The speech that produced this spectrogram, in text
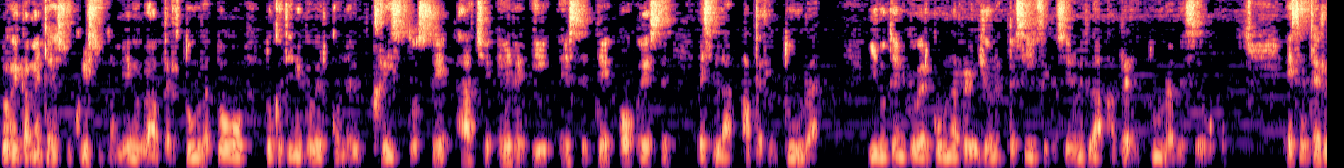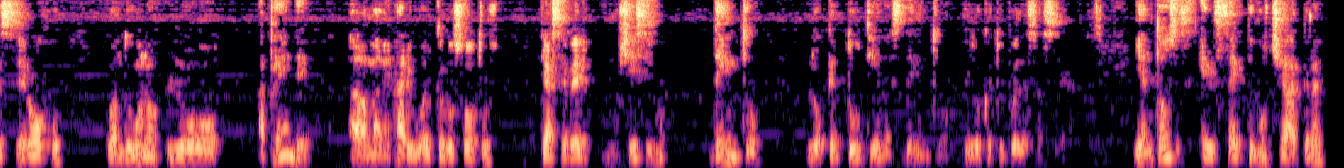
Lógicamente Jesucristo también es la apertura, todo lo que tiene que ver con el Cristo, C-H-R-I-S-T-O-S, es la apertura. Y no tiene que ver con una religión específica, sino es la apertura de ese ojo. Ese tercer ojo cuando uno lo aprende a manejar igual que los otros, te hace ver muchísimo dentro lo que tú tienes dentro y lo que tú puedes hacer. Y entonces el séptimo chakra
